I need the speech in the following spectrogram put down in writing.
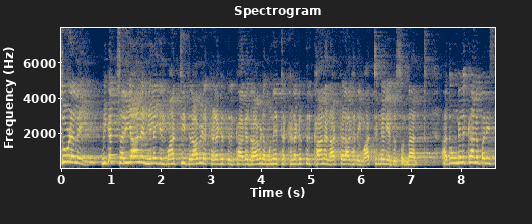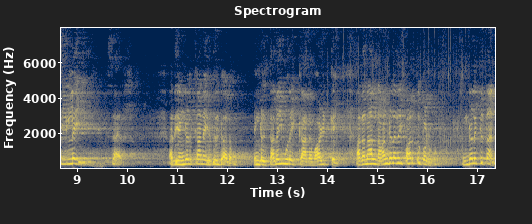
சூழலை மிகச் சரியான நிலையில் மாற்றி திராவிட கழகத்திற்காக திராவிட முன்னேற்ற கழகத்திற்கான நாட்களாக அதை மாற்றுங்கள் என்று சொன்னார். அது உங்களுக்கான பரிசு இல்லை சார். அது எங்களுக்கான எதிர்காலம் எங்கள் தலைமுறைக்கான வாழ்க்கை. அதனால் நாங்கள் அதை பார்த்துக் கொள்வோம். உங்களுக்கு தான்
